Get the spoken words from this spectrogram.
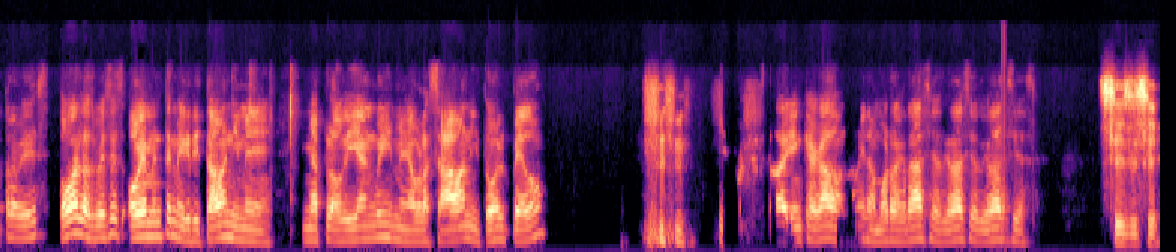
Otra vez. Todas las veces, obviamente me gritaban y me, me aplaudían, güey, y me abrazaban y todo el pedo. Estaba bien cagado, ¿no? Y la morra, gracias, gracias, gracias. Sí, sí, sí.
